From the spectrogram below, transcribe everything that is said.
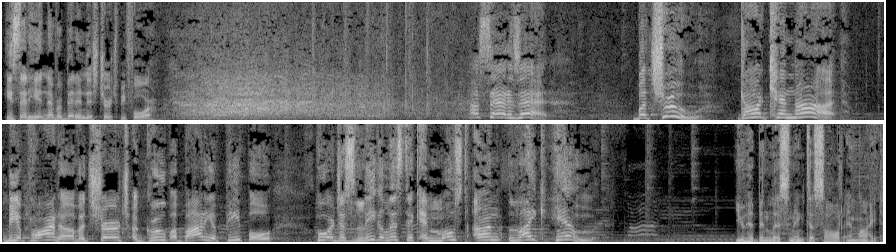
He said he had never been in this church before. How sad is that? But true, God cannot be a part of a church, a group, a body of people who are just legalistic and most unlike Him. You have been listening to Salt and Light,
